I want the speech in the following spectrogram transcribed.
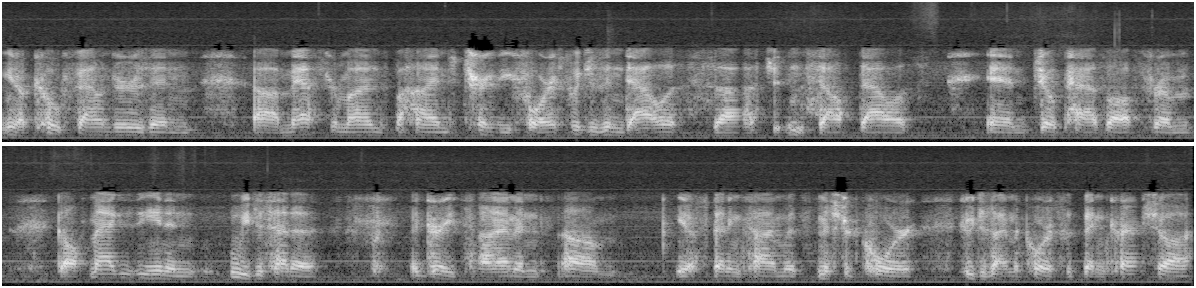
you know, co-founders and uh, masterminds behind Trinity Forest, which is in Dallas, uh, in South Dallas and Joe Passov from Golf Magazine, and we just had a a great time and um, you know spending time with Mr. Coore, who designed the course with Ben Crenshaw.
